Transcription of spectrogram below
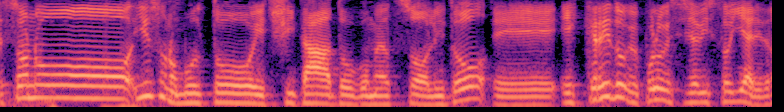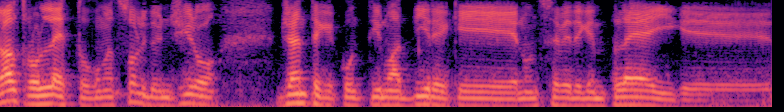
Sono, io sono molto eccitato come al solito e, e credo che quello che si sia visto ieri, tra l'altro ho letto come al solito in giro gente che continua a dire che non si vede gameplay, che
